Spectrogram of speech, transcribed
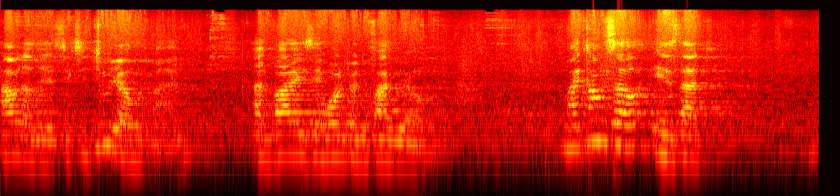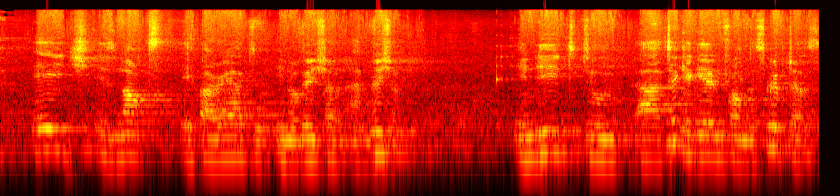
How does a 62-year-old man advise a 125-year-old? My counsel is that age is not a barrier to innovation and vision. Indeed, to uh, take again from the scriptures,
